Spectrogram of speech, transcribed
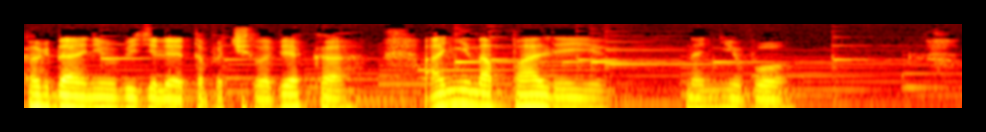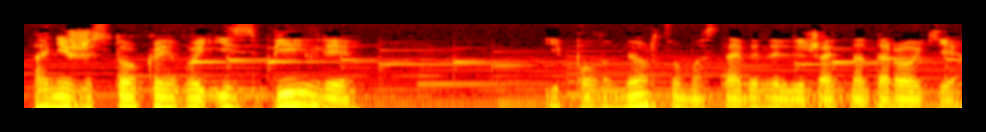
Когда они увидели этого человека, они напали на него. Они жестоко его избили и полумертвым оставили лежать на дороге.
